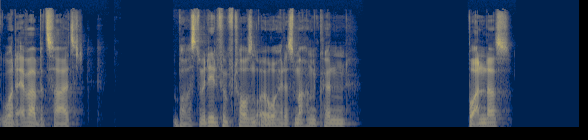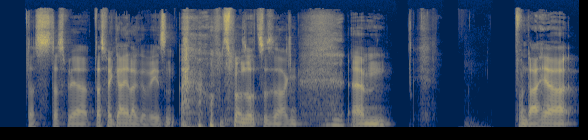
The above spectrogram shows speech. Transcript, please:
whatever, bezahlst, boah, was du mit den 5000 Euro hättest machen können, woanders, das, das wäre das wär geiler gewesen, um es mal so zu sagen. Ähm, von daher,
